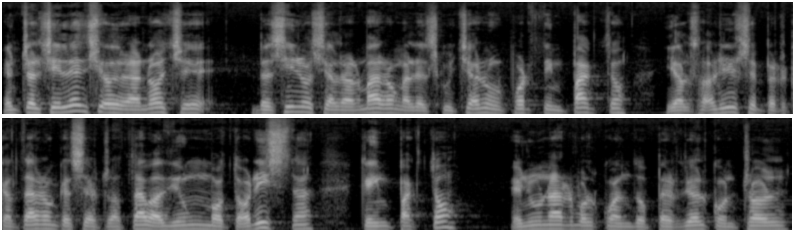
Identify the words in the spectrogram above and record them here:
Entre el silencio de la noche, vecinos se alarmaron al escuchar un fuerte impacto y al salir se percataron que se trataba de un motorista que impactó en un árbol cuando perdió el control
